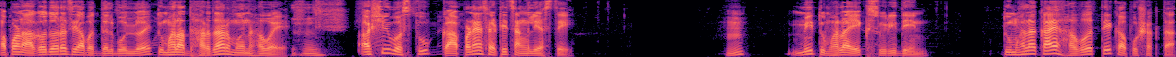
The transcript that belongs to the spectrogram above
आपण अगोदरच याबद्दल बोललोय. तुम्हाला धारदार मन हवंय. अशी वस्तू कापण्यासाठी चांगली असते? मी तुम्हाला एक सुरी देईन. तुम्हाला काय हवं ते कापू शकता.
